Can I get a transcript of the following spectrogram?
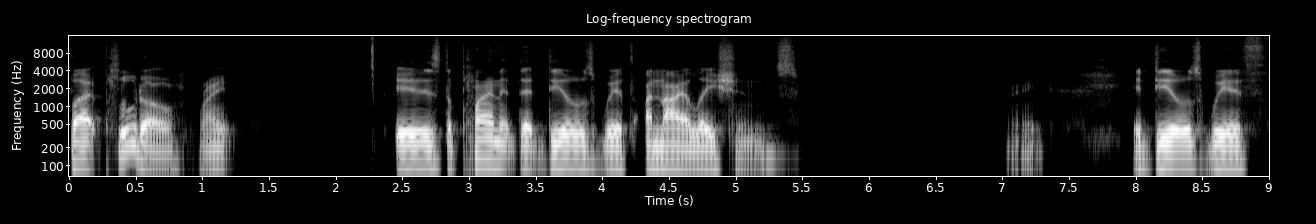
But Pluto, right, is the planet that deals with annihilations. Right? It deals with,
